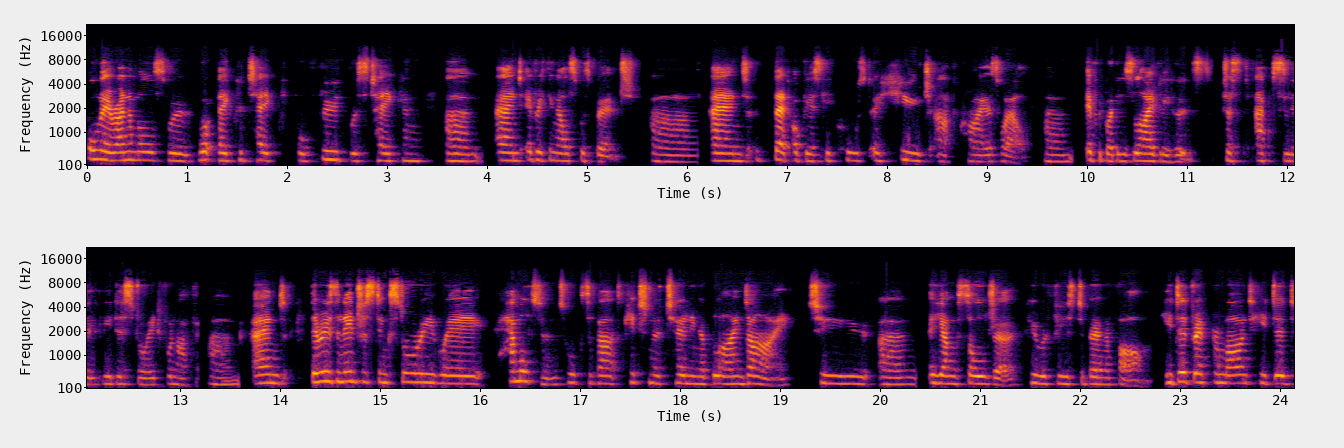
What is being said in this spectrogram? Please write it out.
All their animals were what they could take for food was taken, um, and everything else was burnt. Um, and that obviously caused a huge outcry as well. everybody's livelihoods just absolutely destroyed for nothing. and there is an interesting story where Hamilton talks about Kitchener turning a blind eye to um, a young soldier who refused to burn a farm. He did reprimand, he did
